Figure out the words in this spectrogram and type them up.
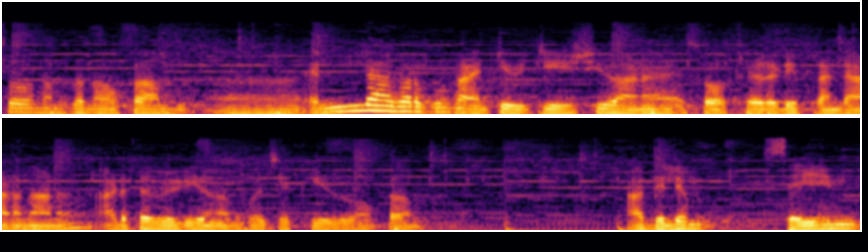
സോ നമുക്ക് നോക്കാം. എല്ലാവർക്കും കണക്ടിവിറ്റി ഇഷ്യൂ ആണ്. സോഫ്റ്റ്വെയർ ഡിഫറെന്റ് ആണെന്നാണ്. അടുത്ത വീഡിയോ നമുക്ക് ചെക്ക് ചെയ്ത് നോക്കാം. അതിലും സെയിം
